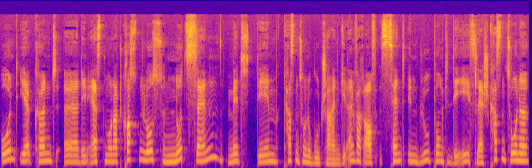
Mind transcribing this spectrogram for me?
Und ihr könnt äh, den ersten Monat kostenlos nutzen mit dem Kassenzone-Gutschein. Geht einfach auf sendinblue.de slash Kassenzone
